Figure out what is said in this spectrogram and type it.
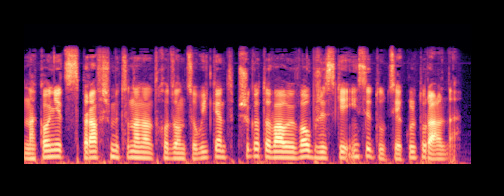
Na koniec sprawdźmy, co na nadchodzący weekend przygotowały wałbrzyskie instytucje kulturalne.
